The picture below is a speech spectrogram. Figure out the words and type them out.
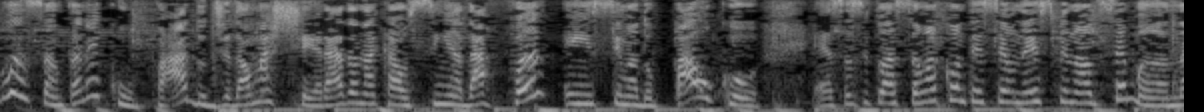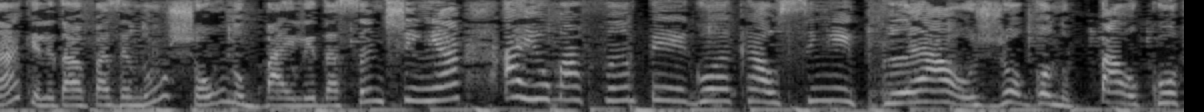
Luan Santana é culpado de dar uma cheirada na calcinha da fã em cima do palco? Essa situação aconteceu nesse final de semana, que ele tava fazendo um show no baile da Santinha. Aí uma fã pegou a calcinha e plau, jogou no palco.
